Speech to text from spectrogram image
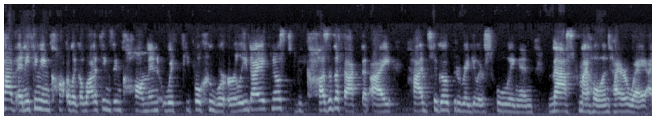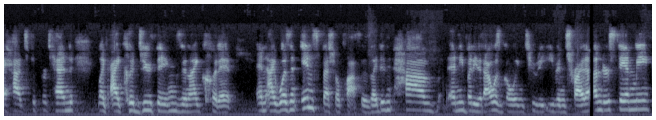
have anything in co- like a lot of things in common with people who were early diagnosed because of the fact that I had to go through regular schooling and mask my whole entire way. I had to pretend like I could do things and I couldn't. And I wasn't in special classes. I didn't have anybody that I was going to to even try to understand me.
